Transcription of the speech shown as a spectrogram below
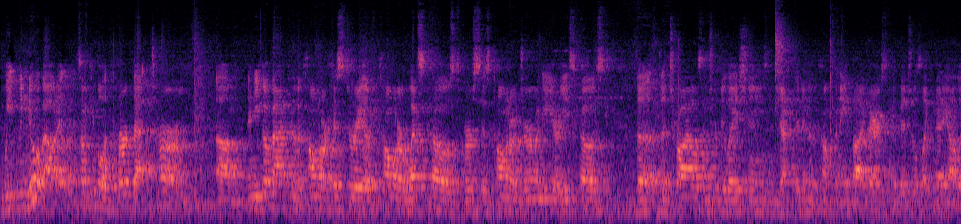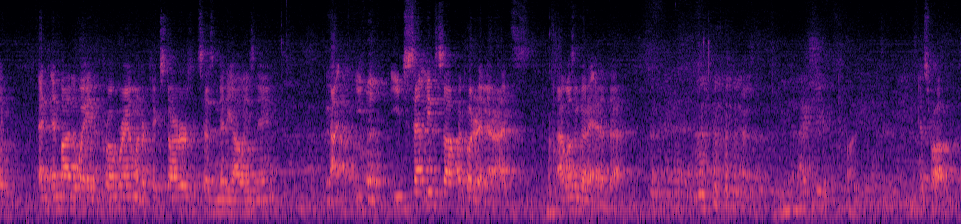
we, we knew about it. Some people had heard that term. Um, and you go back into the Commodore history of Commodore West Coast versus Commodore Germany or East Coast, the, the trials and tribulations injected into the company by various individuals like Mehdi Ali. And, and by the way, in the program under Kickstarters, it says Mehdi Ali's name. I, you, you, sent me the stuff, I put it in there. I, I wasn't going to edit that. yes, Rob?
